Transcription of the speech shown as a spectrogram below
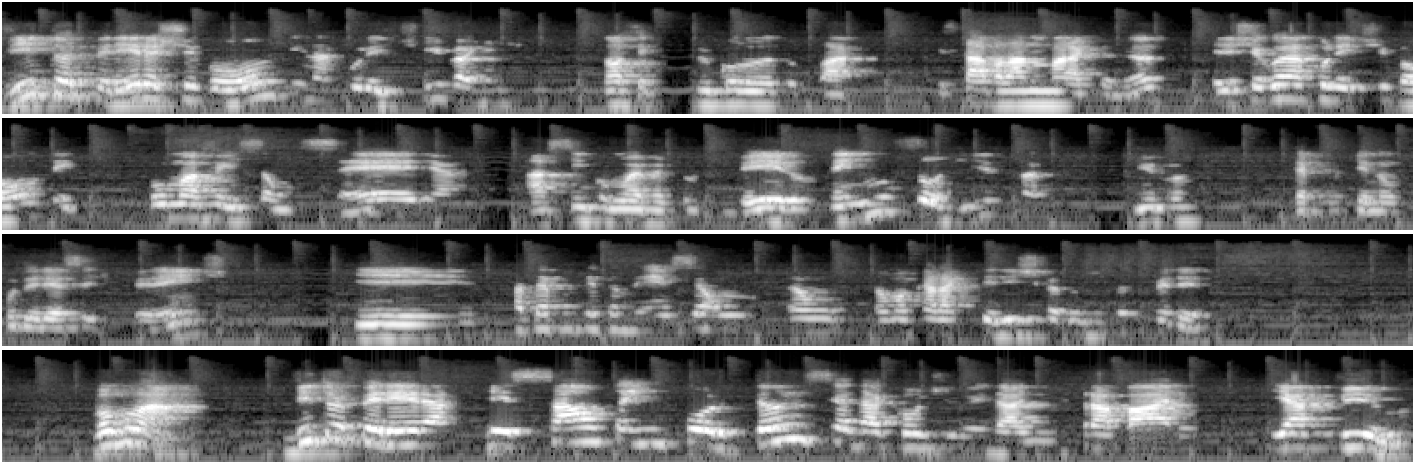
Vitor Pereira chegou ontem na coletiva, a gente, nossa equipe do Coluna do Flamengo estava lá no Maracanã. Ele chegou na coletiva ontem com uma afeição séria, assim como o Everton Ribeiro, nenhum sorriso na coletiva, até porque não poderia ser diferente. E até porque também esse é, um, é, um, é uma característica do Vitor Pereira. Vamos lá. Vitor Pereira ressalta a importância da continuidade de trabalho e afirma:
